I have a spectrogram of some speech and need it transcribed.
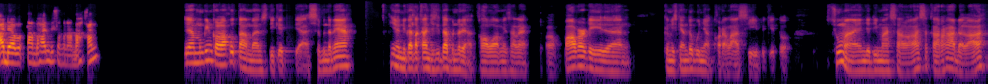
ada tambahan bisa menambahkan. Ya mungkin kalau aku tambahan sedikit ya sebenarnya yang dikatakan Jessica benar ya kalau misalnya poverty dan kemiskinan itu punya korelasi begitu. Cuma yang jadi masalah sekarang adalah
